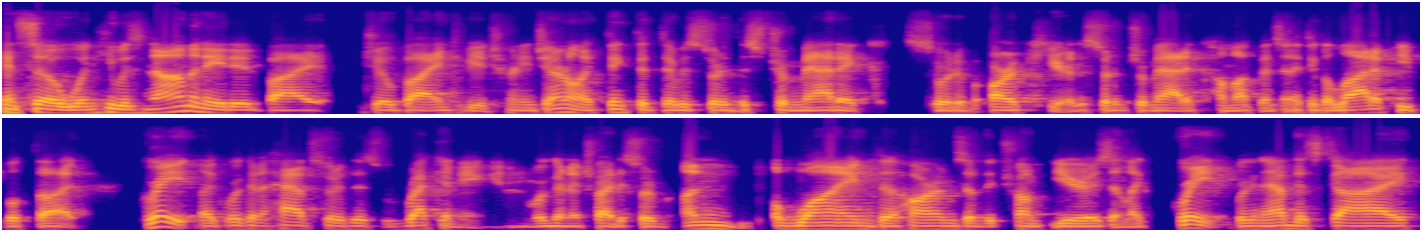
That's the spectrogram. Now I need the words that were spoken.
And so when he was nominated by Joe Biden to be Attorney General, I think that there was sort of this dramatic sort of arc here, this sort of dramatic comeuppance. And I think a lot of people thought, great, like we're going to have sort of this reckoning and we're going to try to sort of unwind the harms of the Trump years. And like, great, we're going to have this guy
